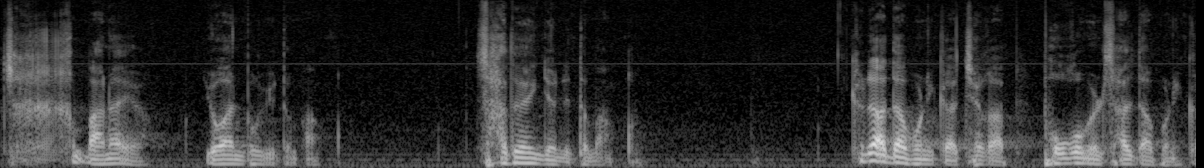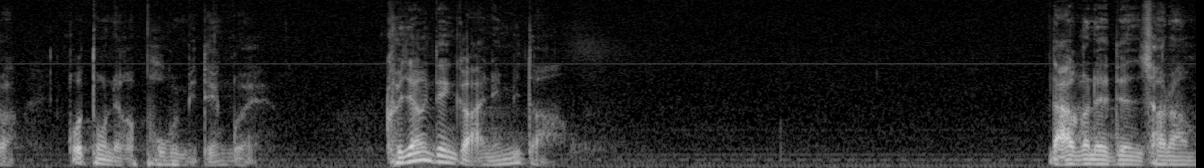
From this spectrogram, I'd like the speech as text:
참 많아요. 요한복음도 많고 사도행전에도 많고 그러다 보니까 제가 복음을 살다 보니까 꽃동네가 복음이 된 거예요. 그냥 된 거 아닙니다. 나그네 된 사람,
